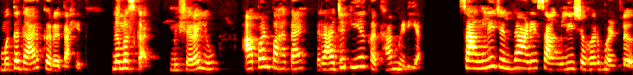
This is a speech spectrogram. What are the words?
मतदार करत आहेत. नमस्कार मी शरयू. आपण पाहताय राजकीय कथा मीडिया. सांगली जिल्हा आणि सांगली शहर म्हटलं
